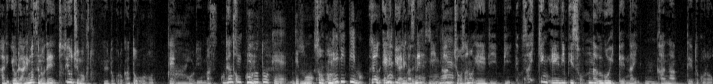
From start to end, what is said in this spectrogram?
あり夜ありますので、ちょっと要注目というところかと思っております。はい、同じ雇用統計でも、うん、そう、うん、ADP も、そう、ADP ありますね、ね、民間調査の ADP。でも最近 ADP そんな動いてないかなっていうところ。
